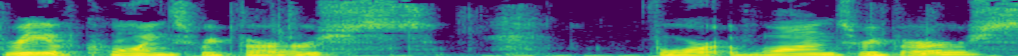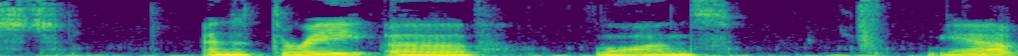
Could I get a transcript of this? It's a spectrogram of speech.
Three of coins reversed. Four of wands reversed. And the three of wands. Yep.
